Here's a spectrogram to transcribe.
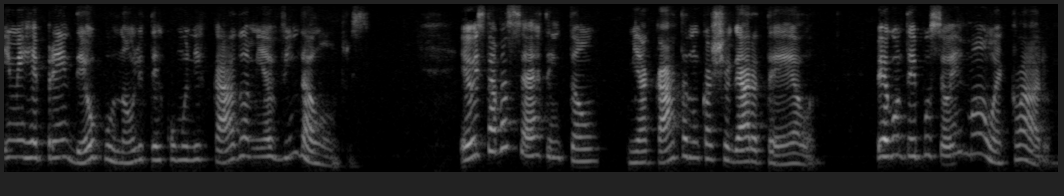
e me repreendeu por não lhe ter comunicado a minha vinda a Londres. Eu estava certa, então. Minha carta nunca chegara até ela. Perguntei por seu irmão, é claro.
